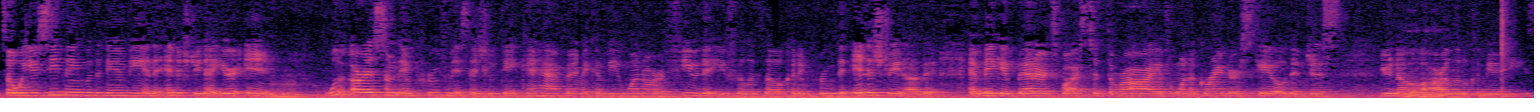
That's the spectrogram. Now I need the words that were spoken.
So when you see things with the DMV and the industry that you're in, Mhm. what are some improvements that you think can happen? It can be one or a few that you feel as though could improve the industry of it and make it better for us to thrive on a grander scale than just, you know, Mhm. our little communities.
